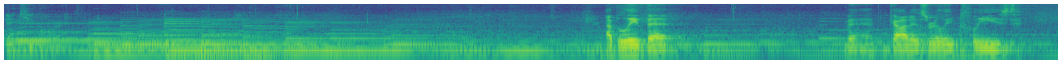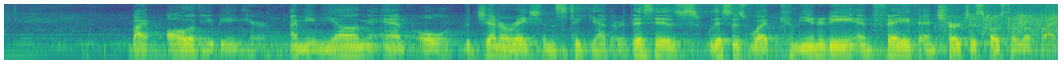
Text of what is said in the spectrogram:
Thank you, Lord. I believe that that God is really pleased by all of you being here. I mean young and old, the generations together. This is this is what community and faith and church is supposed to look like.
